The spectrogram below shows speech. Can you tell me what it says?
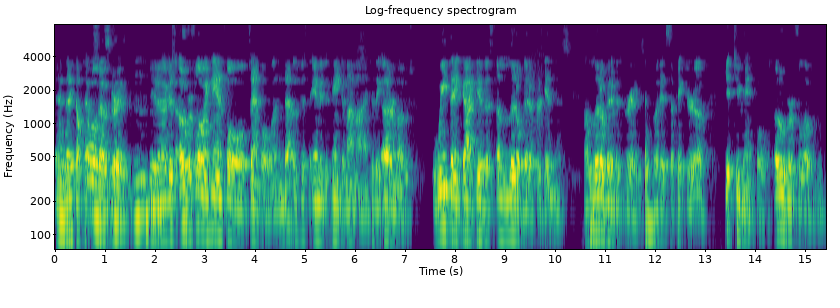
and they thought that was Oh, so great. good. Mhm. You know, just overflowing handful sample, and that was just the image that came to my mind to the uttermost. We think God gives us a little bit of forgiveness, a little bit of His grace, but it's a picture of get two handfuls, overflowing.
